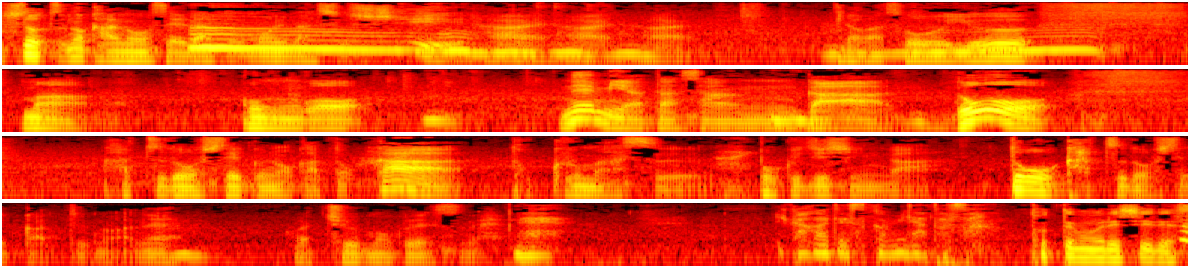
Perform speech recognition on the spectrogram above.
一つの可能性だと思いますし、はいはいはい。だからそういう、まあ、今後、ね、宮田さんがどう活動していくのかとか、徳増、僕自身がどう活動していくかっていうのはね、これ注目ですね。ね。いかがですか、宮田さん。とっても嬉しいです。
